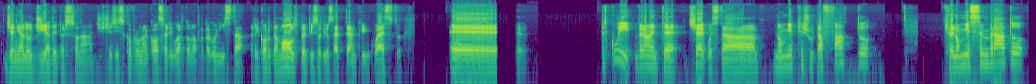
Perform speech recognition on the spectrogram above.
genealogia dei personaggi, cioè si scopre una cosa riguardo la protagonista, ricorda molto episodio 7 anche in questo. E per cui veramente c'è questa. Non mi è piaciuta affatto, cioè non mi è sembrato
